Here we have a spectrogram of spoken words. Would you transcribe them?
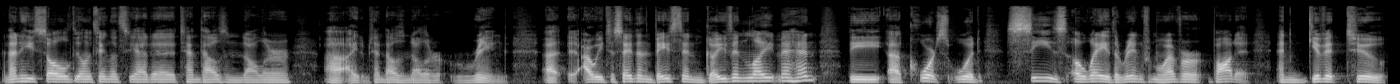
and then he sold the only thing. Let's say he had a ten thousand uh, dollar item, ten thousand dollar ring. Uh, are we to say then, based in Goivin loy mehen, the uh, courts would seize away the ring from whoever bought it and give it to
